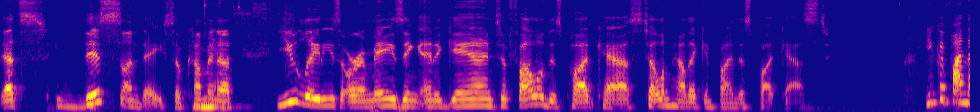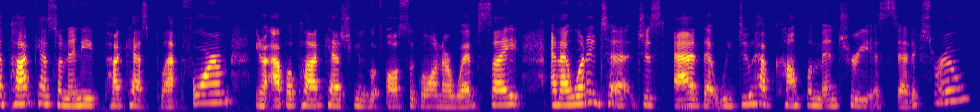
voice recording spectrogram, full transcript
That's this Sunday. So coming yes. up, you ladies are amazing. And again, to follow this podcast, tell them how they can find this podcast. You can find the podcast on any podcast platform, you know, Apple Podcast. You can also go on our website. And I wanted to just add that we do have complimentary aesthetics room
